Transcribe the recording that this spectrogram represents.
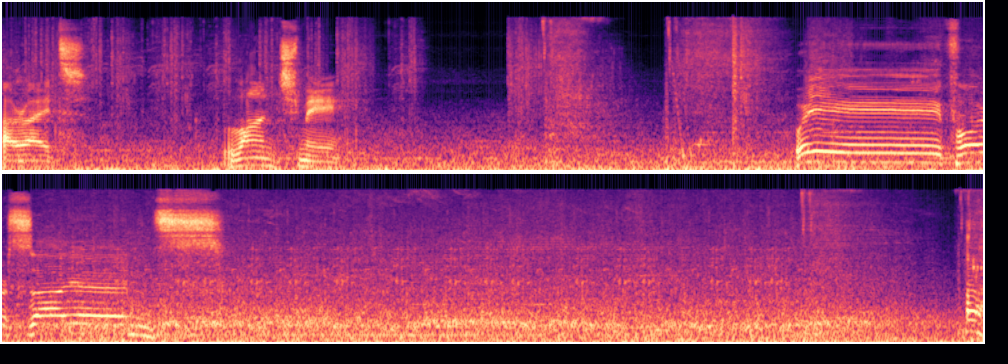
All right, launch me. We for science. I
